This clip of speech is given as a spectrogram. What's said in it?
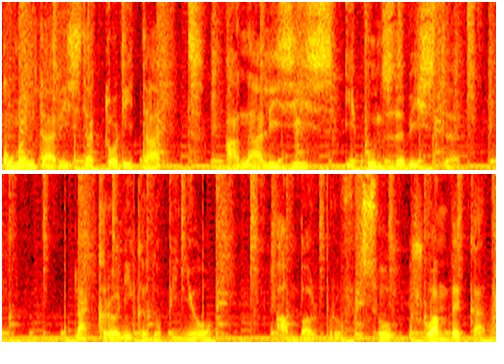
Comentaris d'actualitat, anàlisis i punts de vista. La crònica d'opinió amb el professor Joan Becat.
